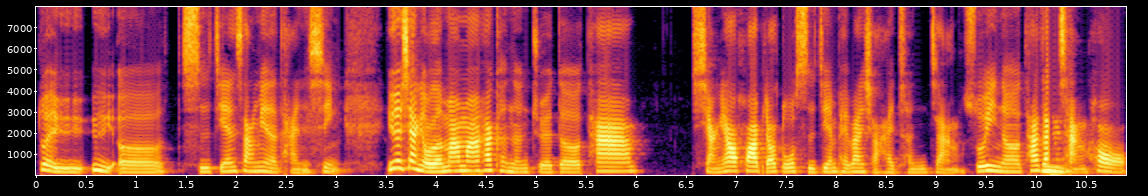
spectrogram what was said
对于育儿时间上面的弹性，因为像有的妈妈，她可能觉得她想要花比较多时间陪伴小孩成长，所以呢，她在产后，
